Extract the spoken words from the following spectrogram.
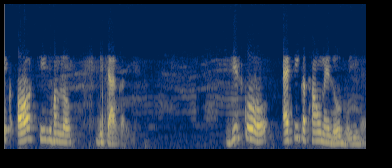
एक और चीज़ हम लोग विचार करेंगे, जिसको ऐसी कथाओं में लोभ हुई है।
